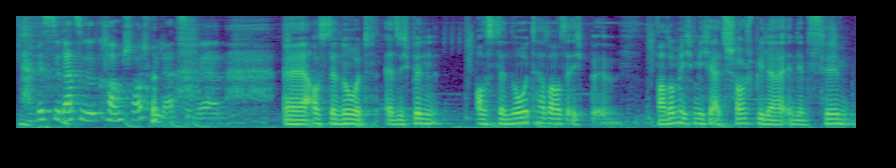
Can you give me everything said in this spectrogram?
Wie bist du dazu gekommen, Schauspieler zu werden? Äh, aus der Not. Also ich bin aus der Not heraus, ich, äh, warum ich mich als Schauspieler in dem Film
